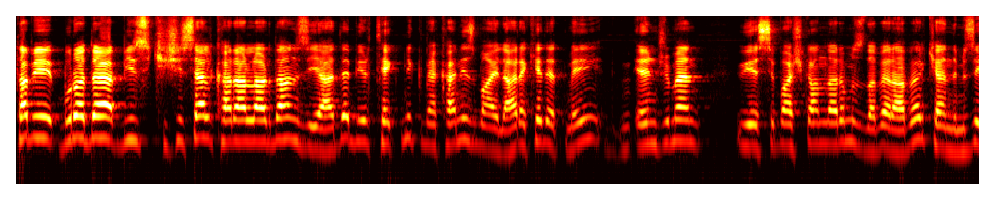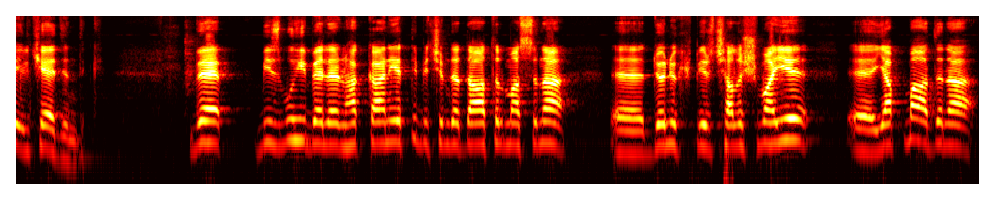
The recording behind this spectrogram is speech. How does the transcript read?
Tabii burada biz kişisel kararlardan ziyade bir teknik mekanizma ile hareket etmeyi encümen üyesi başkanlarımızla beraber kendimize ilke edindik. Ve biz bu hibelerin hakkaniyetli biçimde dağıtılmasına e, dönük bir çalışmayı e, yapma adına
